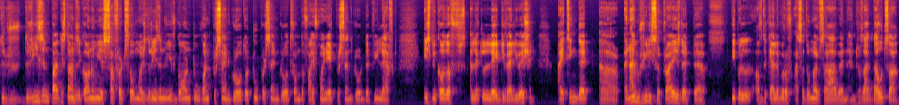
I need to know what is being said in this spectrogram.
the, the reason Pakistan's economy has suffered so much, the reason we've gone to 1% growth or 2% growth from the 5.8% growth that we left, is because of a little late devaluation. I think that, uh, and I'm really surprised that uh, people of the caliber of Asad Umar Saab and, and Razak Dawood Saab,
